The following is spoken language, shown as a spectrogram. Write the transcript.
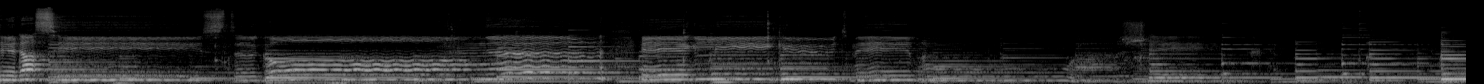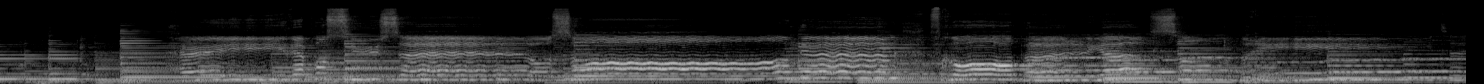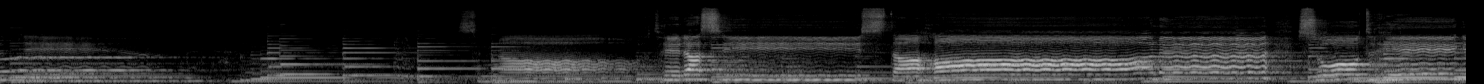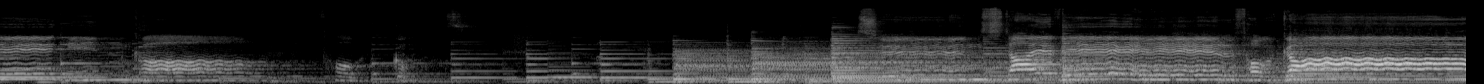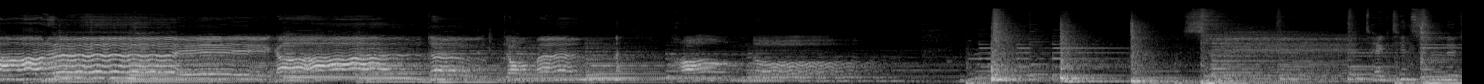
til da siste gangen jeg ligg ut med boa skjer. Høyre på suset Er det siste hale, så dreg jeg inn garn for godt. Syns det er vel for gale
